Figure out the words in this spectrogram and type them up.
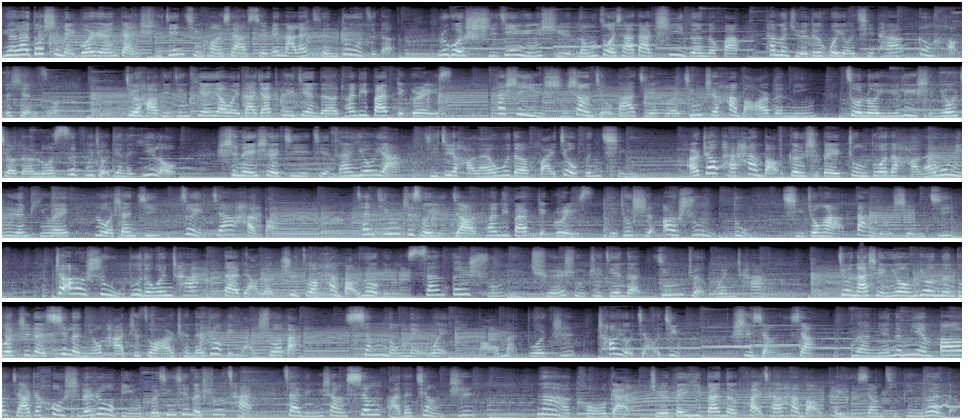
原来都是美国人赶时间情况下随便拿来填肚子的。如果时间允许，能坐下大吃一顿的话，他们绝对会有其他更好的选择。就好比今天要为大家推荐的 Twenty Five Degrees，它是以时尚酒吧结合精致汉堡而闻名，坐落于历史悠久的罗斯福酒店的一楼，室内设计简单优雅，极具好莱坞的怀旧风情。而招牌汉堡更是被众多的好莱坞名人评为洛杉矶最佳汉堡。餐厅之所以叫 Twenty Five Degrees，也就是二十五度，其中啊大有玄机。这二十五度的温差，代表了制作汉堡肉饼三分熟与全熟之间的精准温差。就拿选用又嫩多汁的西冷牛扒制作而成的肉饼来说吧，香浓美味，饱满多汁，超有嚼劲。试想一下，软绵的面包夹着厚实的肉饼和新鲜的蔬菜。再淋上香滑的酱汁，那口感绝非一般的快餐汉堡可以相提并论的。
